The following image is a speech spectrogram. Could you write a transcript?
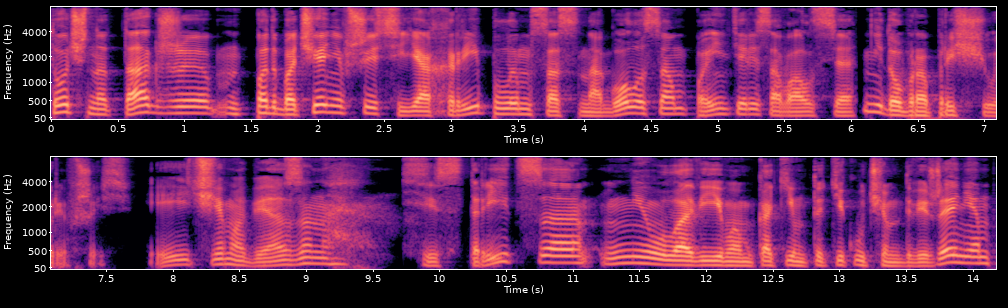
Точно так же, подбоченившись, я хриплым сосноголосом поинтересовался, недобро прищурившись. «И чем обязан?» Сестрица неуловимым каким-то текучим движением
